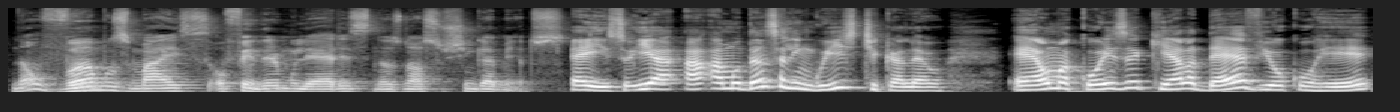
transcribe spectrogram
não vamos mais ofender mulheres nos nossos xingamentos. É isso. E a, a, a mudança linguística, Léo, é uma coisa que ela deve ocorrer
